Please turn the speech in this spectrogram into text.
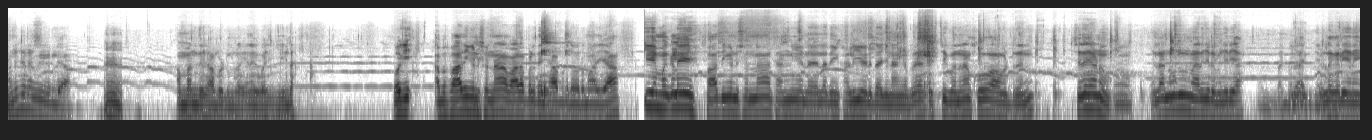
மனுஷனுக்கு இல்லையா ம். அம்மா வந்து சாப்பிட்டு எனக்கு பசி இந்தா. ஓகே. அப்போ பார்த்தீங்கன்னு சொன்னால் வாழைப்பழத்தையும் சாப்பிடுறது ஒரு மாதிரியா? ஓகே மக்களே பார்த்தீங்கன்னு சொன்னால் தண்ணி எல்லாம் எல்லாத்தையும் கழுவி எடுத்தாச்சு நாங்கள் இப்போ ஃபஸ்ட்டுக்கு வந்தோன்னா கோவா விட்டுறேன் சிதையானும் எல்லா நூலும் மறைஞ்சிடும் சரியா? வெள்ளைக்கறியானே.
